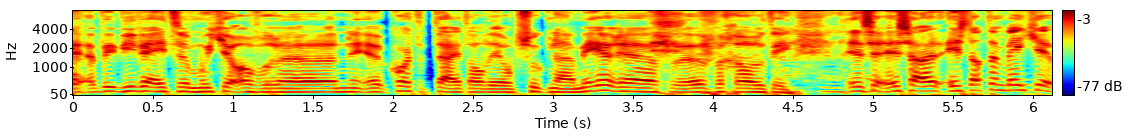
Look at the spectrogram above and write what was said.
eh, ja. wie, wie weet eh, moet je over eh, een eh, korte tijd alweer op zoek naar meer eh, ver- vergroting. Is, is, is dat een beetje,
